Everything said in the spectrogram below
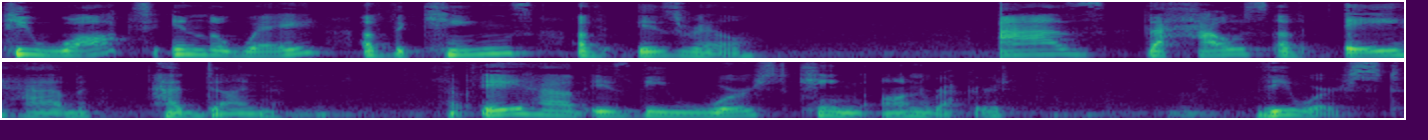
he walked in the way of the kings of Israel, as the house of Ahab had done. Now, Ahab is the worst king on record. The worst.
